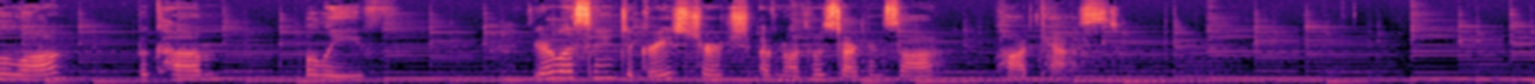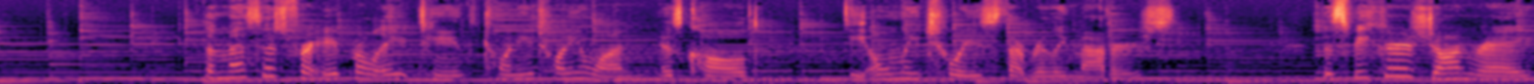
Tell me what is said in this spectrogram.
belong, become, believe. You're listening to Grace Church of Northwest Arkansas podcast. The message for April 18th, 2021 is called The Only Choice That Really Matters. The speaker is John Ray,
